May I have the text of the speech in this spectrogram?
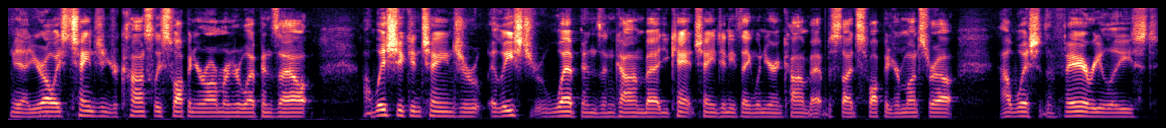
Yeah, you're always changing. You're constantly swapping your armor and your weapons out. I wish you can change your at least your weapons in combat. You can't change anything when you're in combat besides swapping your monster out. I wish at the very least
